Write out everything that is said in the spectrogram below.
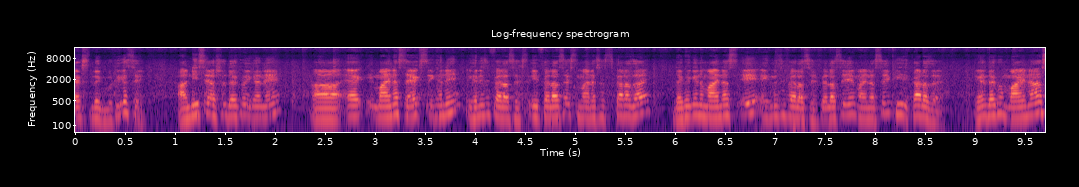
এক্স লিখব, ঠিক আছে? আর নিচে আসো, দেখো এখানে মাইনাস এক্স এখানে এখানে আছে প্লাস এক্স এই প্লাস এক্স মাইনাস এক্স কাটা যায়। দেখো এখানে মাইনাস এ এখানে আছে plus a plus a minus a কি? কাটা যায়। এখানে দেখো minus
